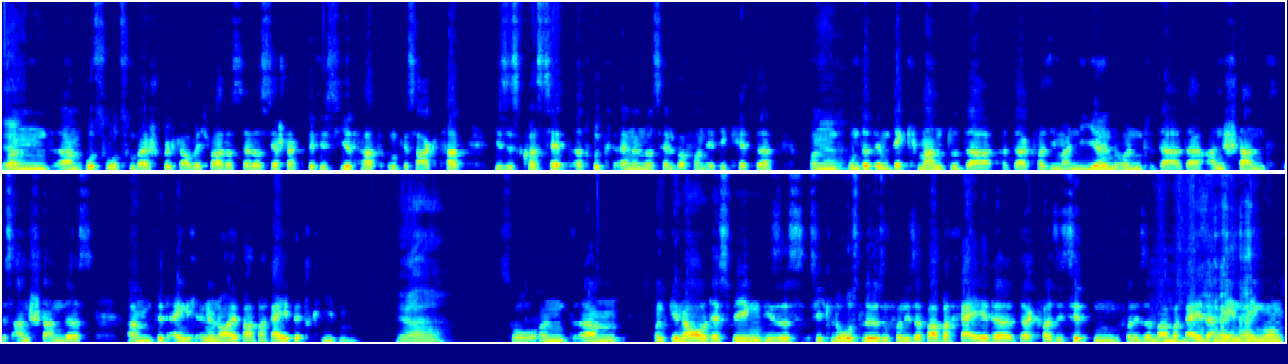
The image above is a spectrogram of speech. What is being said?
Ja. Und ähm, Rousseau zum Beispiel, glaube ich, war das, der das sehr stark kritisiert hat und gesagt hat, dieses Korsett erdrückt einen nur selber von Etikette. Und ja. unter dem Deckmantel der, der quasi Manieren und der, der Anstand des Anstandes ähm, wird eigentlich eine neue Barbarei betrieben. Ja. So, und ähm, und genau deswegen dieses sich loslösen von dieser Barbarei der, der quasi Sitten, von dieser Barbarei der Einengung.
